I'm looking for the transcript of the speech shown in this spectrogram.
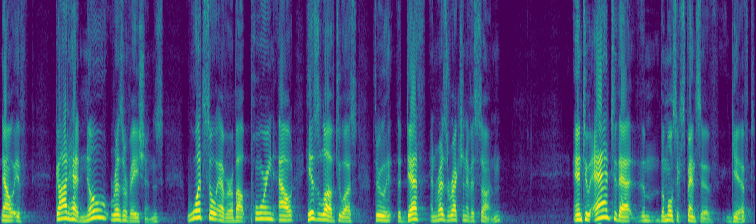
Now, if God had no reservations whatsoever about pouring out his love to us through the death and resurrection of his son, and to add to that the, the most expensive gift,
